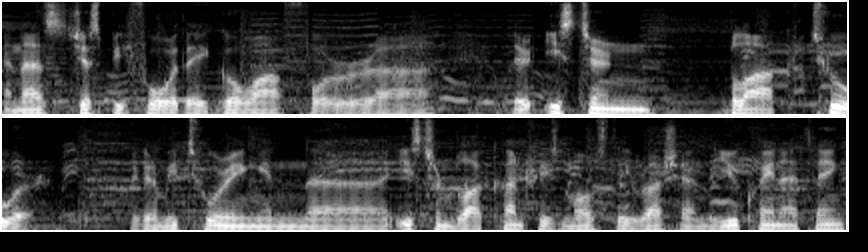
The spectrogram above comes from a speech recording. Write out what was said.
And that's just before they go off for uh, their Eastern Bloc tour. They're going to be touring in uh, Eastern Bloc countries, mostly Russia and the Ukraine, I think.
